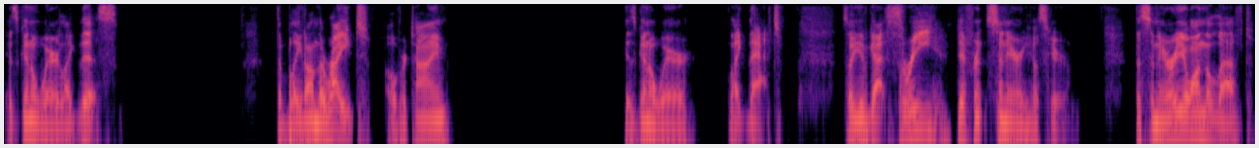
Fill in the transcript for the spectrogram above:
is going to wear like this. The blade on the right over time is going to wear like that. So you've got three different scenarios here. The scenario on the left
